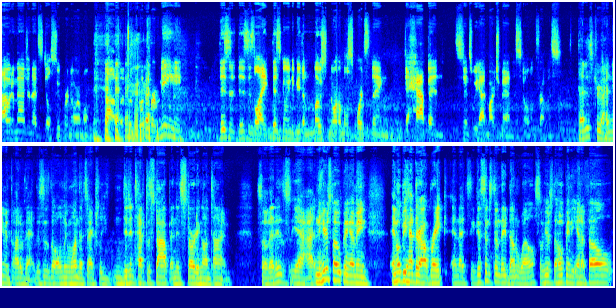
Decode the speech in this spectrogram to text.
I would imagine that's still super normal. Uh, but, but, but for me, this is this is like this is going to be the most normal sports thing to happen since we had March Madness stolen from us. That is true. I hadn't even thought of that. This is the only one that's actually didn't have to stop and is starting on time. So that is, yeah. And here's the hoping. I mean, MLB had their outbreak, and that's I guess since then they've done well. So here's the hoping the NFL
